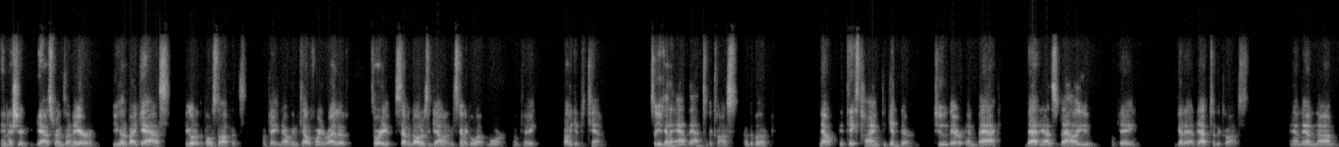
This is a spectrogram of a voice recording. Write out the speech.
unless your gas runs on air, you got to buy gas to go to the post office. Okay. Now, in California, where I live, it's already $7 a gallon. It's going to go up more. Okay. Probably get to 10. So you got to add that to the cost of the book. Now, it takes time to get there to there and back, that has value. Okay. You got to add that to the cost. And then um,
